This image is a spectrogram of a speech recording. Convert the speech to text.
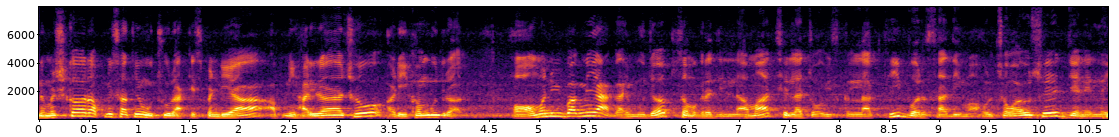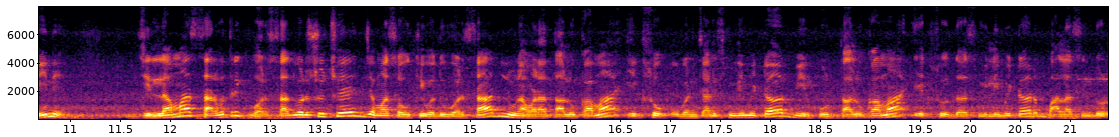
નમસ્કાર, આપની સાથે હું છું રાકેશ પંડ્યા. આપ નિહાળી રહ્યા છો અડીખમ ગુજરાત. હવામાન વિભાગની આગાહી મુજબ સમગ્ર જિલ્લામાં છેલ્લા ચોવીસ કલાકથી વરસાદી માહોલ છવાયો છે, જેને લઈને જિલ્લામાં સાર્વત્રિક વરસાદ વરસ્યો છે, જેમાં સૌથી વધુ વરસાદ લુણાવાડા તાલુકામાં એકસો ઓગણચાલીસ મિલીમીટર, વીરપુર તાલુકામાં એકસો દસ મિલીમીટર, બાલાસિંદોર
